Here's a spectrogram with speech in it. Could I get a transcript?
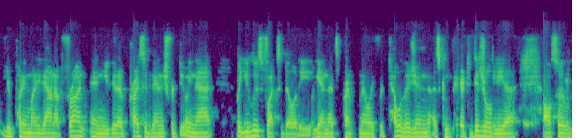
you're putting money down upfront and you get a price advantage for doing that but you lose flexibility. Again, that's primarily for television as compared to digital media, also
